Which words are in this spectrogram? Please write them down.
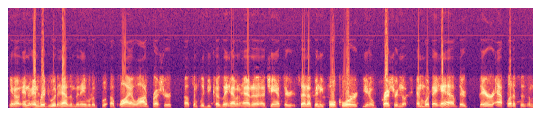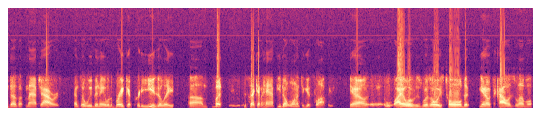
you know, and, and Ridgewood hasn't been able to p- apply a lot of pressure uh, simply because they haven't had a, a chance to set up any full court, you know, pressure. And, and what they have, their their athleticism doesn't match ours, and so we've been able to break it pretty easily. Um, but the second half, you don't want it to get sloppy. You know, I always was always told you know at the college level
